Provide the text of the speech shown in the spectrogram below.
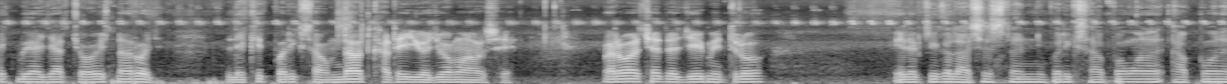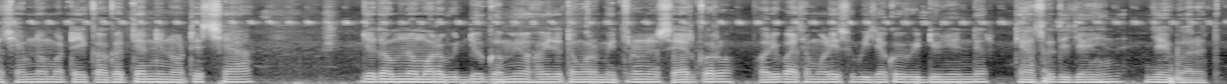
એક બે હજાર ચોવીસના રોજ લેખિત પરીક્ષા અમદાવાદ ખાતે યોજવામાં આવશે. બરાબર છે, તો જે મિત્રો ઇલેક્ટ્રિકલ આસિસ્ટન્ટની પરીક્ષા આપવાના આપવાના છે એમના માટે એક અગત્યની નોટિસ છે આ. જો તમને અમારો વીડિયો ગમ્યો હોય તો તમારા મિત્રોને શેર કરો. ફરી પાછા મળીશું બીજા કોઈ વિડીયોની અંદર. ત્યાં સુધી જય હિન્દ, જય ભારત.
